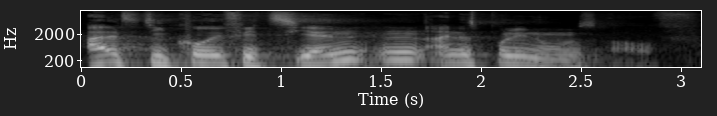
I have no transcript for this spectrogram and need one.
als die Koeffizienten eines Polynoms auf.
